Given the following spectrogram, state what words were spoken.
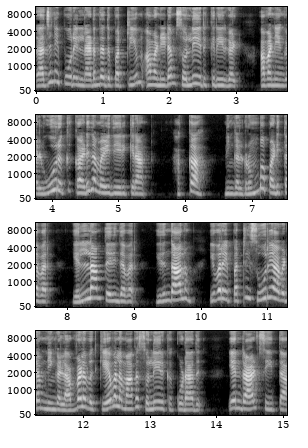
ரஜினிபூரில் நடந்தது பற்றியும் அவனிடம் சொல்லியிருக்கிறீர்கள். அவன் எங்கள் ஊருக்கு கடிதம் எழுதியிருக்கிறான். அக்கா நீங்கள் ரொம்ப படித்தவர் எல்லாம் தெரிந்தவர். இருந்தாலும் இவரை பற்றி சூர்யாவிடம் நீங்கள் அவ்வளவு கேவலமாக சொல்லியிருக்கக்கூடாது என்றாள் சீதா.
